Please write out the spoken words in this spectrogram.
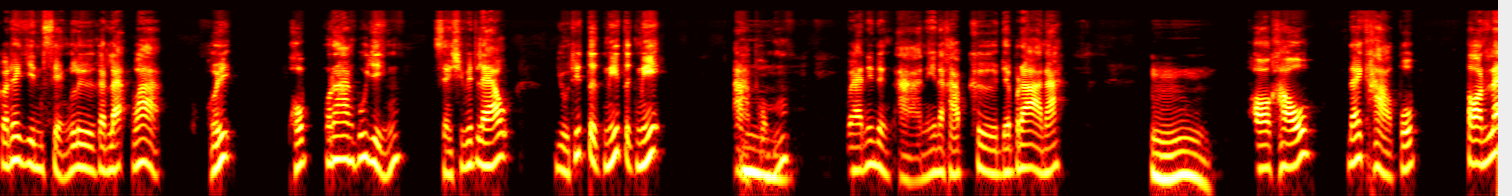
ก็ได้ยินเสียงลือกันแล้วว่าเฮ้ยพบร่างผู้หญิงเสียชีวิตแล้ว อยู่ที่ตึกนี้ตึกนี้ อ่าผมวงนิดหนึ่งอ่านี้นะครับ คือเดบรานะ อืมพอเขาได้ข่าวปุ๊บ ตอนแร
